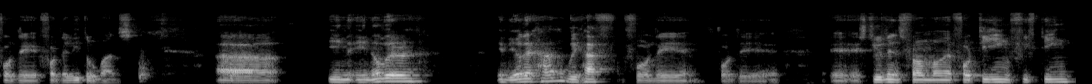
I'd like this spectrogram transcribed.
for the for the little ones. in in other in the other hand, we have for the for the uh, students from uh, 14, 15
